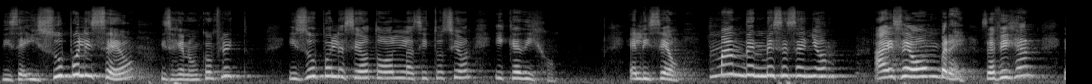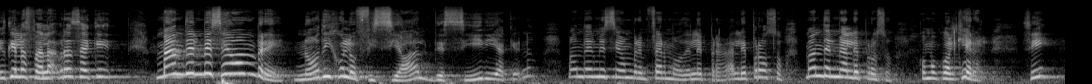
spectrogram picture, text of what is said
Dice, y supo Eliseo, y se generó un conflicto. Y supo Eliseo toda la situación, ¿y qué dijo? Eliseo, mándenme ese señor, a ese hombre. ¿Se fijan? Es que las palabras hay que, mándenme ese hombre. No dijo el oficial de Siria, que no, mándenme ese hombre enfermo de lepra, al leproso, mándenme al leproso, como cualquiera, ¿sí?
